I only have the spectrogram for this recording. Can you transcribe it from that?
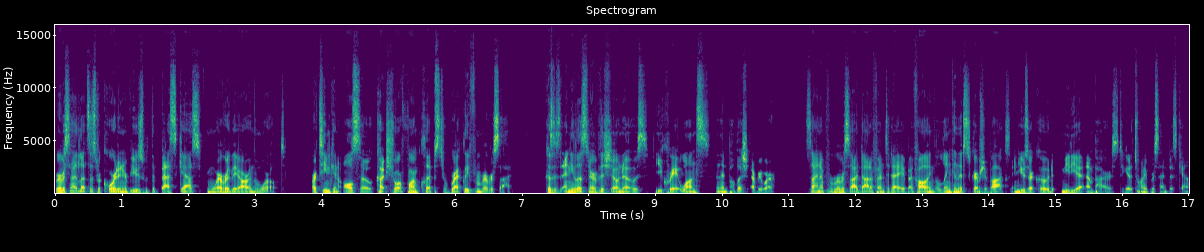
Riverside lets us record interviews with the best guests from wherever they are in the world. Our team can also cut short form clips directly from Riverside. Because as any listener of this show knows, you create once and then publish everywhere. Sign up for Riverside.fm today by following the link in the description box and use our code Media Empires to get a 20% discount.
